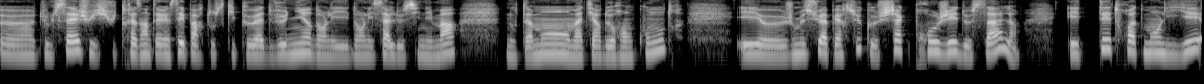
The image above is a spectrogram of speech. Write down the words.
Euh, tu le sais, je suis, très intéressée par tout ce qui peut advenir dans les, dans les salles de cinéma, notamment en matière de rencontres. Et euh, je me suis aperçue que chaque projet de salle est étroitement lié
